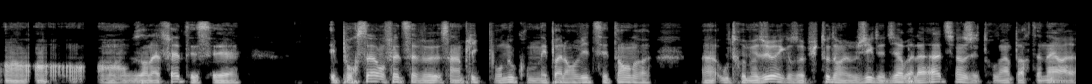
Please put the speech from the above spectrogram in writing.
en, en, en, faisant la fête et c'est et pour ça en fait ça veut ça implique pour nous qu'on n'ait pas l'envie de s'étendre outre mesure et qu'on soit plutôt dans la logique de dire bah là ah tiens j'ai trouvé un partenaire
